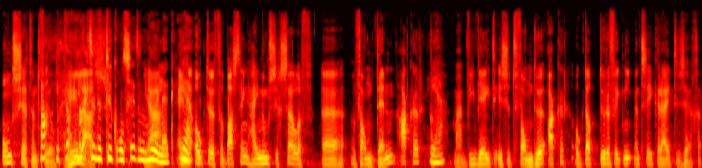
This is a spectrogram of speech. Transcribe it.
Ontzettend Oh, veel, dat helaas. maakt het natuurlijk ontzettend Ja, moeilijk. En ook de verbastering. Hij noemt zichzelf Van den Akker. ja. Maar wie weet is het Van de Akker. Ook dat durf ik niet met zekerheid te zeggen.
